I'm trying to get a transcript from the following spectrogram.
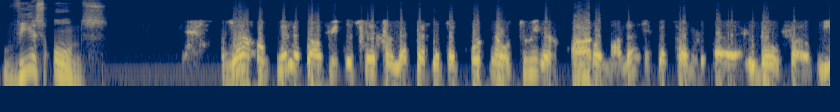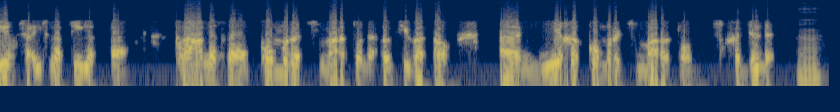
wie is ons? Ja, op julle baie te sê gelukkig het ek ook nou twee ervare manne. Ek het vir uh, Rudolf uh, Williams, hy is natuurlik 'n uh, kragtige Comrades marathon ouetjie wat al 'n uh, nege Comrades marathons gedoen het. Uh. En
